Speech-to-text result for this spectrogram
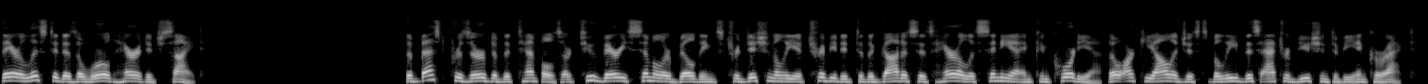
They are listed as a World Heritage Site. The best preserved of the temples are two very similar buildings traditionally attributed to the goddesses Hera Lacinia and Concordia, though archaeologists believe this attribution to be incorrect.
